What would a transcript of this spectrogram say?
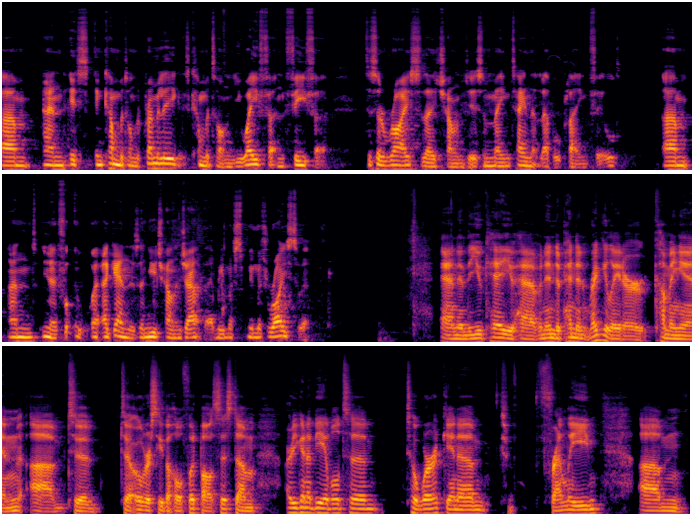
Um, and it's incumbent on the Premier League, it's incumbent on UEFA and FIFA to sort of rise to those challenges and maintain that level playing field. Um, and you know, for, again, there's a new challenge out there. We must we must rise to it. And in the UK, you have an independent regulator coming in um, to to oversee the whole football system. Are you going to be able to to work in a friendly, um,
